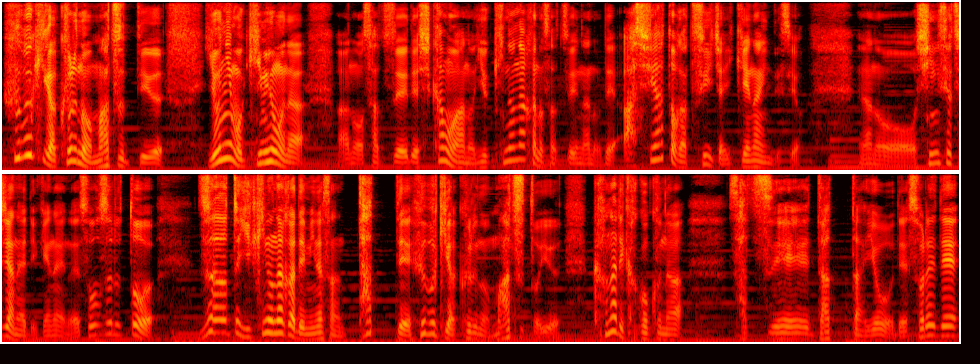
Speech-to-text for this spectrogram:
吹雪が来るのを待つっていう世にも奇妙なあの撮影でしかもあの雪の中の撮影なので足跡がついちゃいけないんですよ。あの新雪じゃないといけないのでそうするとずっと雪の中で皆さん立って吹雪が来るのを待つというかなり過酷な撮影だったようでそれで、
